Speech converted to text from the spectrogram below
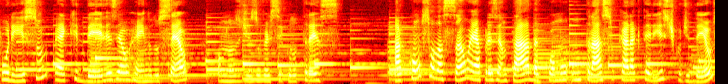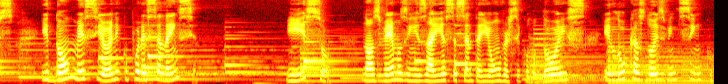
Por isso é que deles é o reino do céu, como nos diz o versículo 3. A consolação é apresentada como um traço característico de Deus e dom messiânico por excelência. E isso nós vemos em Isaías 61, versículo 2 e Lucas 2, 25.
